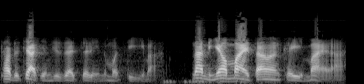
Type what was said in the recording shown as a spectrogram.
它的价钱就在这里那么低嘛，那你要卖当然可以卖啦，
